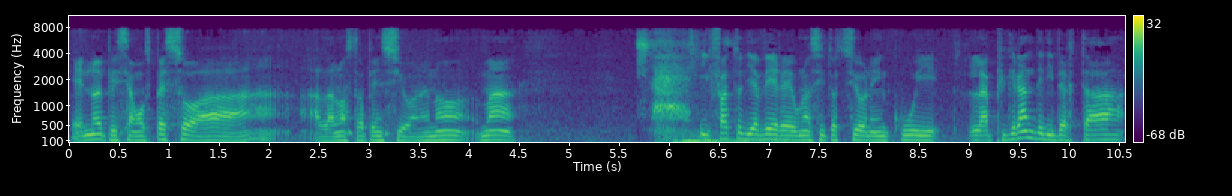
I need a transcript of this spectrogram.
eh, noi pensiamo spesso a, alla nostra pensione, no? Ma il fatto di avere una situazione in cui la più grande libertà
